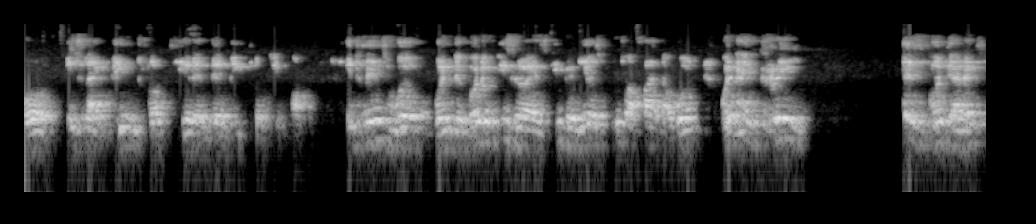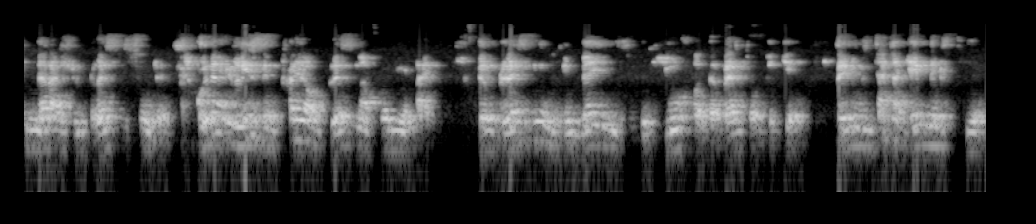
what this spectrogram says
go. It's like being dropped here and then being dropped in home. It means well, when the God of Israel has given you a spiritual father, when, when I pray, as God directs me that I should bless the children, when I release a prayer of blessing upon your life, the blessing remains with you for the rest of the day. Then we start again next year.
